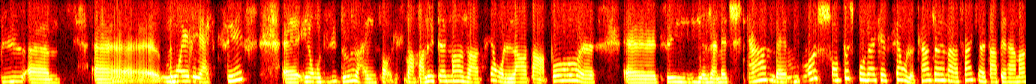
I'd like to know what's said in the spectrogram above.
plus euh, moins réactif. Euh, et on dit d'eux, ah, cet enfant-là est tellement gentil, on l'entend pas. Euh, euh il n'y a jamais de chicane. Ben, moi, je suis pas se poser la question. Là. Quand j'ai un enfant qui a un tempérament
